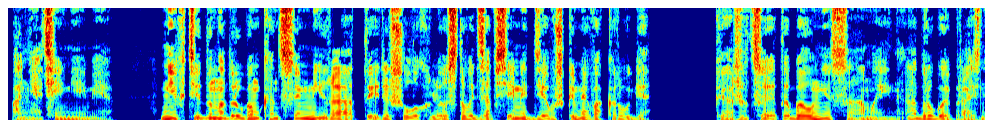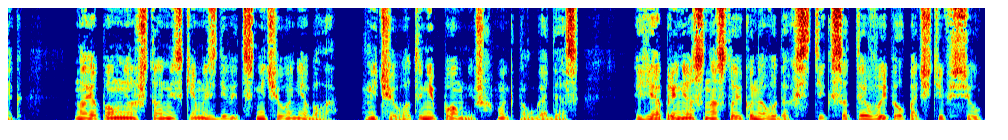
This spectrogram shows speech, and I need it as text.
Понятия не имею. Нефтида на другом конце мира, а ты решил ухлёстывать за всеми девушками в округе. Кажется, это был не самый, а другой праздник. Но я помню, что ни с кем из девиц ничего не было. «Ничего ты не помнишь», — хмыкнул Гадес. «Я принес настойку на водах Стикса, ты выпил почти всю.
